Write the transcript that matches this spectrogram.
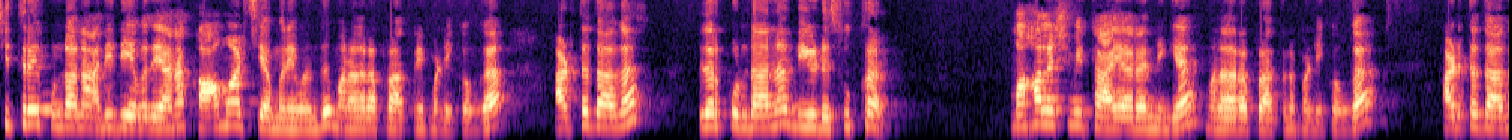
சித்திரைக்கு உண்டான அதிதேவதையான காமாட்சி அம்மனை வந்து மனதார பிரார்த்தனை பண்ணிக்கோங்க. அடுத்ததாக இதற்குண்டான வீடு சுக்ரன் மகாலட்சுமி தாயாரை நீங்கள் மனதார பிரார்த்தனை பண்ணிக்கோங்க. அடுத்ததாக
